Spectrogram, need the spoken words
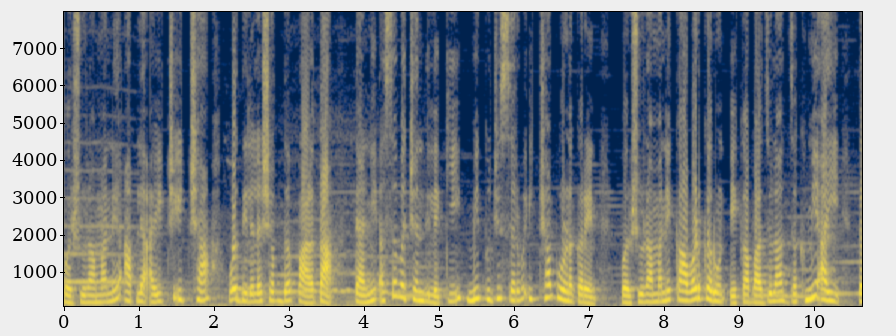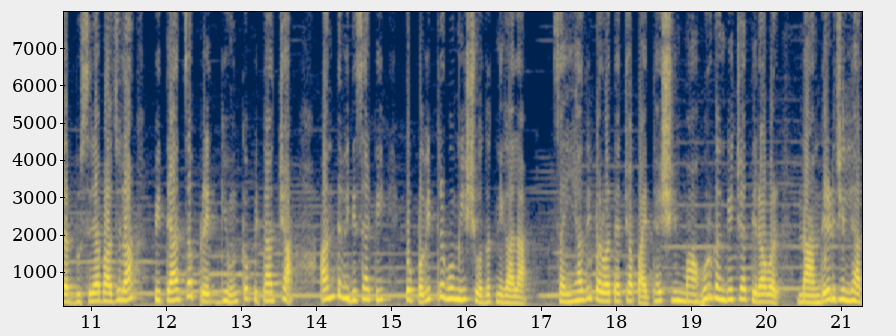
परशुरामाने आपल्या आईची इच्छा व दिलेला शब्द पाळता त्यांनी असं वचन दिले की मी तुझी सर्व इच्छा पूर्ण करेन परशुरामाने कावड करून एका बाजूला जखमी आई तर दुसऱ्या बाजूला पित्याचं प्रेत घेऊन तो पिताच्या अंतविधीसाठी तो पवित्र भूमी शोधत निघाला. सह्याद्री पर्वताच्या पायथ्याशी माहूर गंगेच्या तीरावर नांदेड जिल्ह्यात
